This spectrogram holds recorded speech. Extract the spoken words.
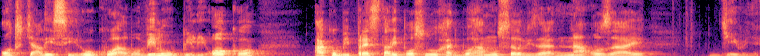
odťali si ruku alebo vylúpili oko, ako by prestali poslúchať Boha, musel vyzerať naozaj divne.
